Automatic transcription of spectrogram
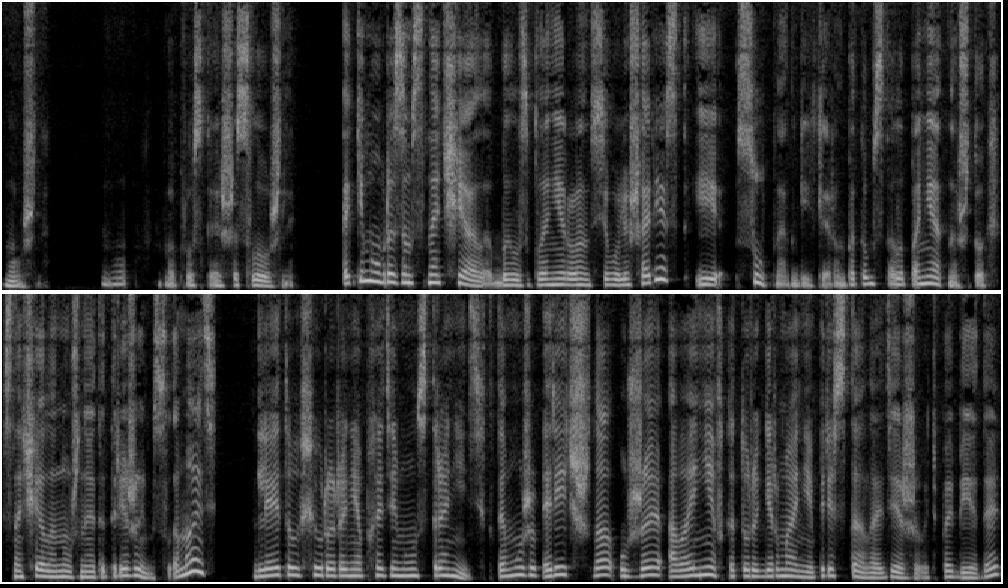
можно. Ну, вопрос, конечно, сложный. Таким образом, сначала был запланирован всего лишь арест и суд над Гитлером. Потом стало понятно, что сначала нужно этот режим сломать, для этого фюрера необходимо устранить. К тому же речь шла уже о войне, в которой Германия перестала одерживать победы,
